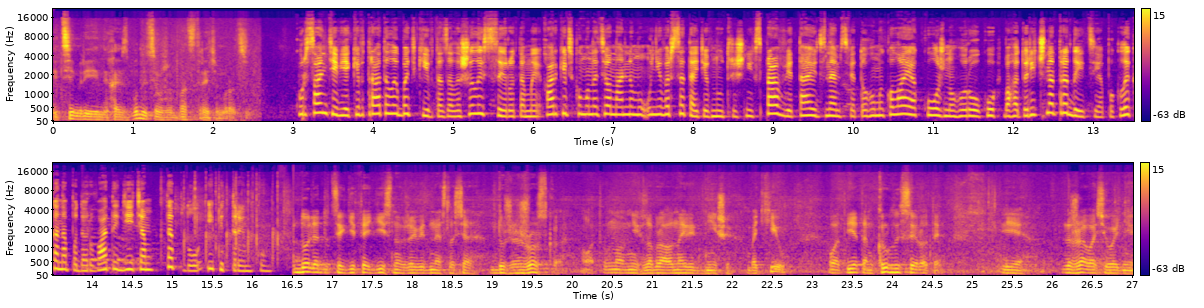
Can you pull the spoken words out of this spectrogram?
і ці мрії нехай збудуться вже в 23-му році. Курсантів, які втратили батьків та залишились сиротами, в Харківському національному університеті внутрішніх справ вітають з Днем Святого Миколая кожного року. Багаторічна традиція покликана подарувати дітям тепло і підтримку. Доля до цих дітей дійсно вже віднеслася дуже жорстко. От, воно в них забрало найрідніших батьків. От, є там круглі сироти. І держава сьогодні,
